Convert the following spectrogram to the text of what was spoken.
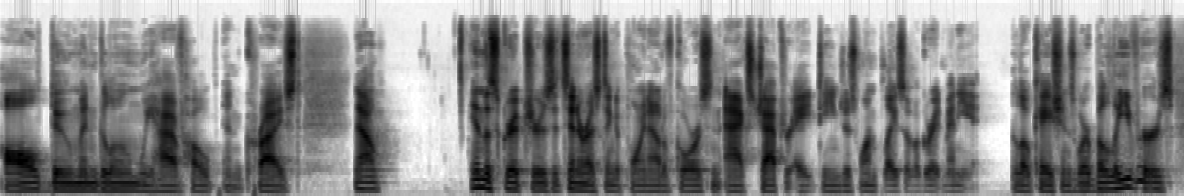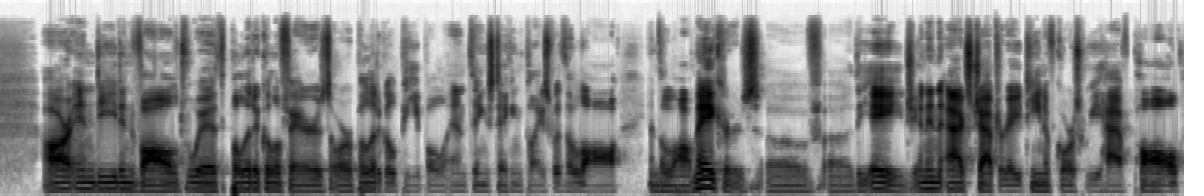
all doom and gloom. We have hope in Christ. Now, in the scriptures, it's interesting to point out, of course, in Acts chapter 18, just one place of a great many locations where believers are indeed involved with political affairs or political people and things taking place with the law and the lawmakers of uh, the age. And in Acts chapter 18, of course, we have Paul,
